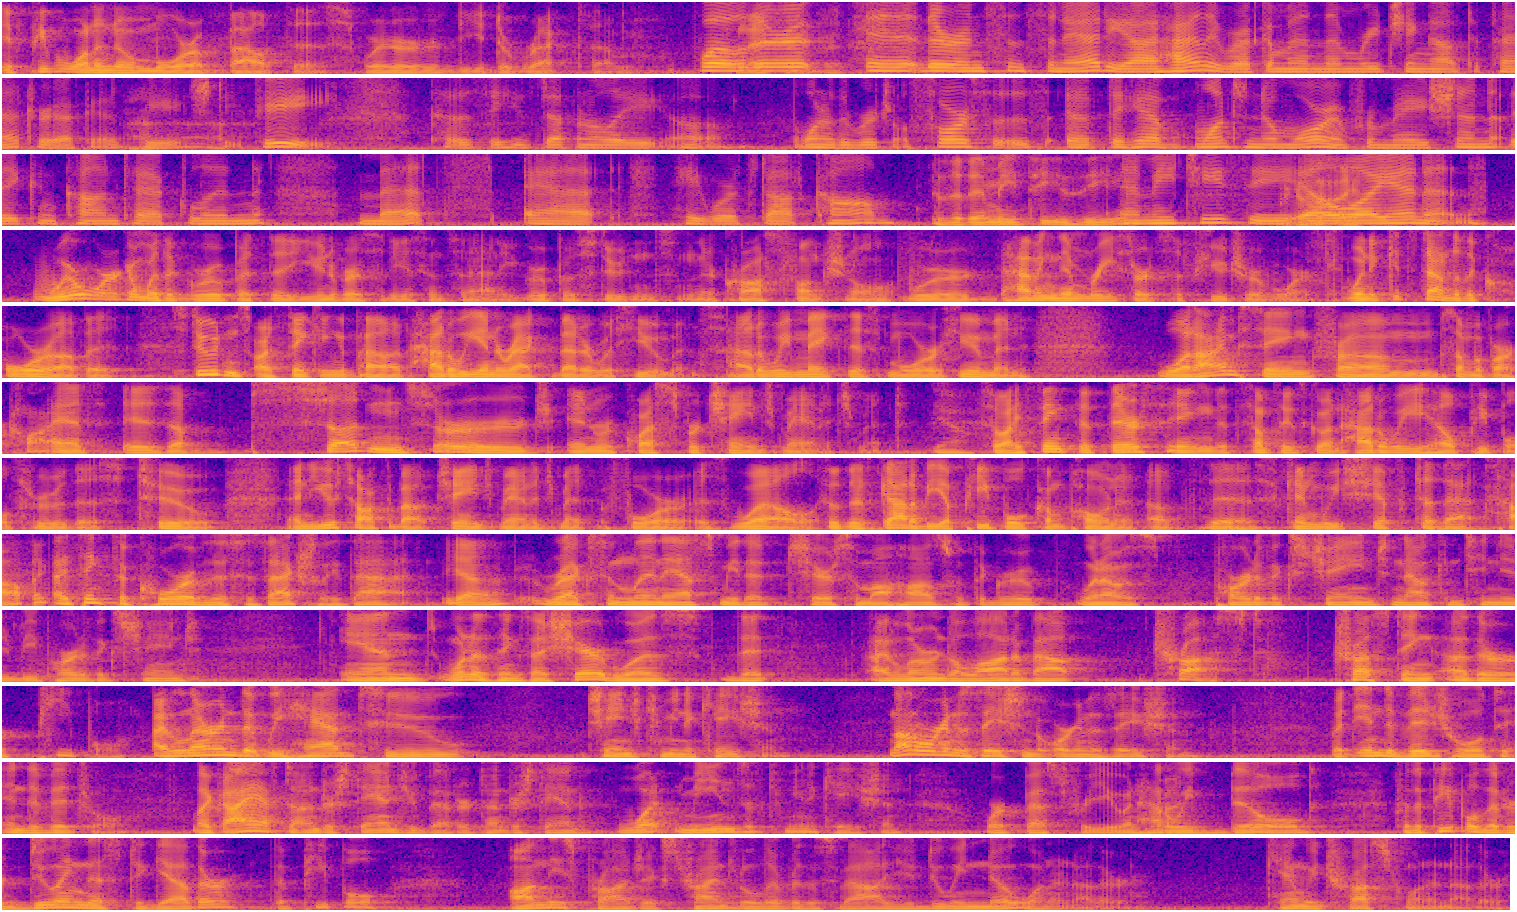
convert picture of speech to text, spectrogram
If people want to know more about this, where do you direct them? Well, they're, uh, they're in Cincinnati. I highly recommend them reaching out to Patrick at BHDP because he's definitely uh, one of the original sources. If they have want to know more information, they can contact Lynn Metz at haworth.com. Is it E METZ? M E T Z I- L Y N N. We're working with a group at the University of Cincinnati, a group of students, and they're cross functional. We're having them research the future of work. When it gets down to the core of it, students are thinking about how do we interact better with humans? How do we make this more human? What I'm seeing from some of our clients is a sudden surge in requests for change management. Yeah. So I think that they're seeing that something's going, how do we help people through this too? And you talked about change management before as well. So there's got to be a people component of this. Can we shift to that topic? I think the core of this is actually that. yeah. Rex and Lynn asked me to share some ahas with the group when I was part of Exchange and now continue to be part of Exchange. And one of the things I shared was that I learned a lot about trust, trusting other people. I learned that we had to change communication, not organization to organization, but individual to individual. Like I have to understand you better to understand what means of communication work best for you and how do we build for the people that are doing this together, the people on these projects trying to deliver this value, do we know one another? Can we trust one another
